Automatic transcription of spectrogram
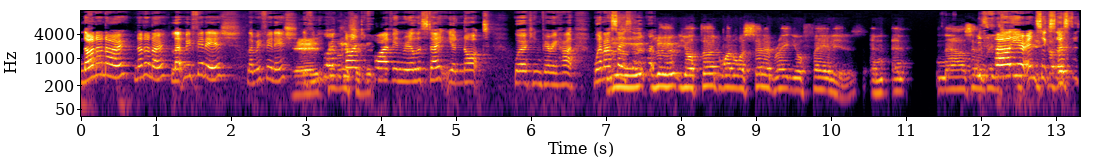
no no no no no no. Let me finish. Let me finish. Yeah, if you work listen, nine to five in real estate, you're not working very hard. When I say Lou, celebrate, Lou, your third one was celebrate your failures, and and now is failure and success bit- the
